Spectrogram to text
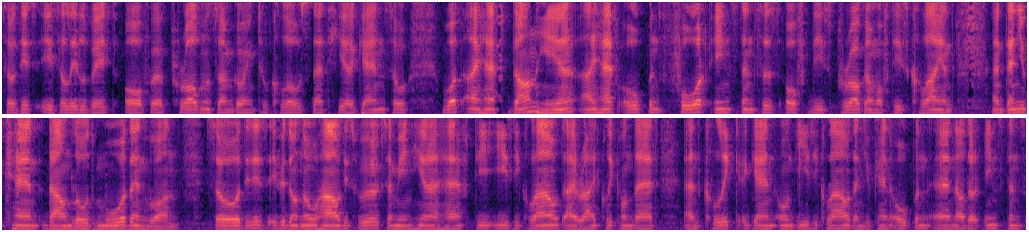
so this is a little bit of a problem. So I'm going to close that here again. So what I have done here, I have opened four instances of this program of this client and then you can download more than one. So this is, if you don't know how this works, I mean, here I have the EseeCloud. I right click on that and click again on EseeCloud and you can open another instance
